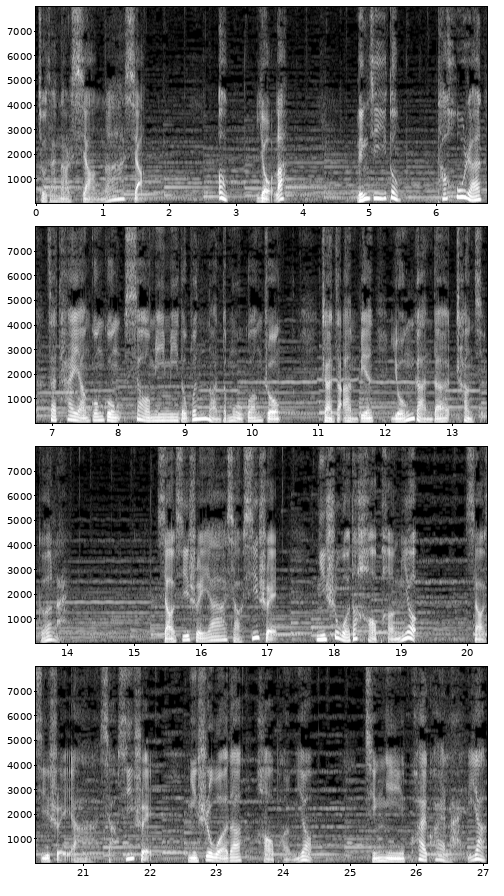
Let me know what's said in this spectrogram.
就在那儿想啊想。哦，有了！灵机一动，他忽然在太阳公公笑眯眯的温暖的目光中，站在岸边，勇敢地唱起歌来。小溪水呀，小溪水，你是我的好朋友。小溪水呀，小溪水，你是我的好朋友，请你快快来呀，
